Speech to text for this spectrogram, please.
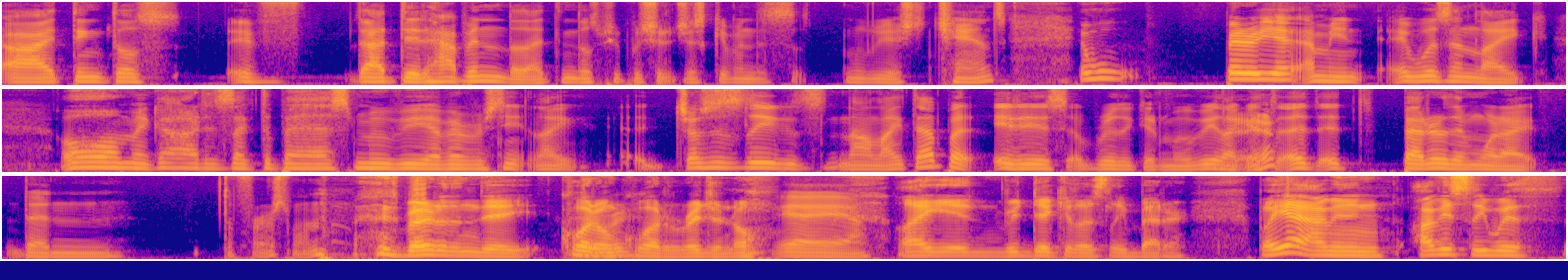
I think those if that did happen, th- I think those people should have just given this movie a sh- chance. It will, better yet, I mean, it wasn't like, oh my god, it's like the best movie I've ever seen. Like uh, Justice League is not like that, but it is a really good movie. Like it's Yeah. it, it's better than what I than the first one. It's better than the quote unquote original. yeah, yeah, yeah. Like it ridiculously better. But yeah, I mean, obviously with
